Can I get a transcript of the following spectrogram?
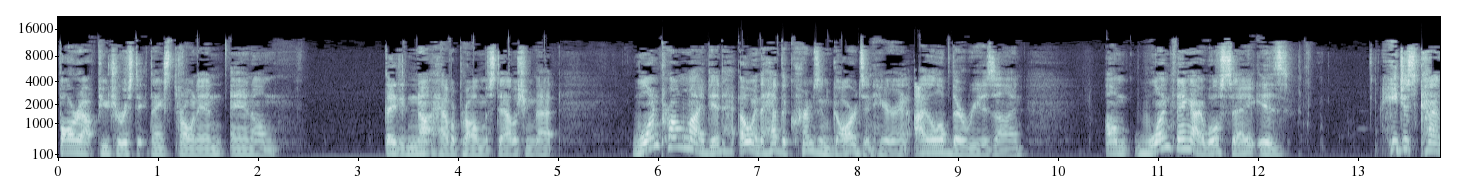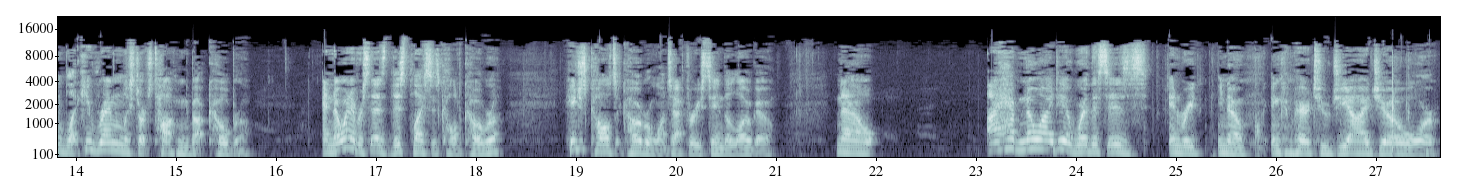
far out futuristic things thrown in. And, um, they did not have a problem establishing that. One problem I did, oh, and they have the Crimson Guards in here, and I love their redesign. Um, one thing I will say is he just kind of like, he randomly starts talking about Cobra. And no one ever says this place is called Cobra. He just calls it Cobra once after he's seen the logo. Now, I have no idea where this is in re, you know, in compared to G.I. Joe or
